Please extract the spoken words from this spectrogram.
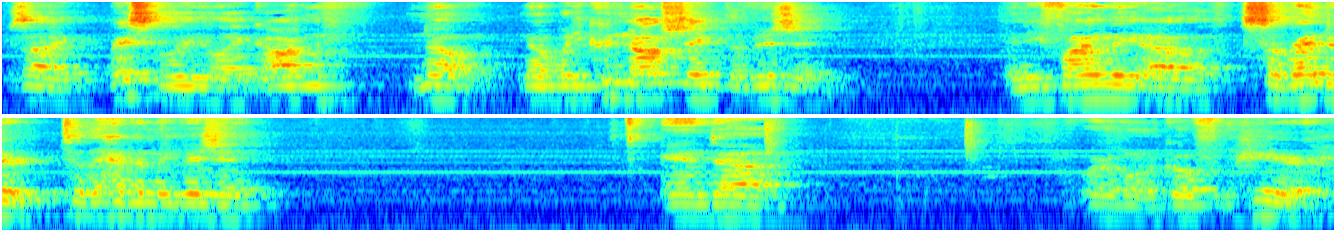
He's like, basically, like, God, no, no, but he could not shake the vision. And he finally uh, surrendered to the heavenly vision. And uh, where I want to go from here?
